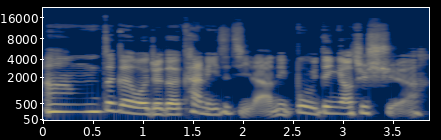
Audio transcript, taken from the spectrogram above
嗯，这个我觉得看你自己啦，你不一定要去学啊。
